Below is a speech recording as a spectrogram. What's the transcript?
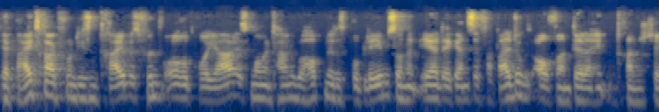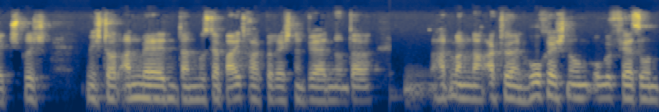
der Beitrag von diesen drei bis fünf Euro pro Jahr ist momentan überhaupt nicht das Problem, sondern eher der ganze Verwaltungsaufwand, der da hinten dran steckt. Sprich, mich dort anmelden, dann muss der Beitrag berechnet werden und da hat man nach aktuellen Hochrechnungen ungefähr so einen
